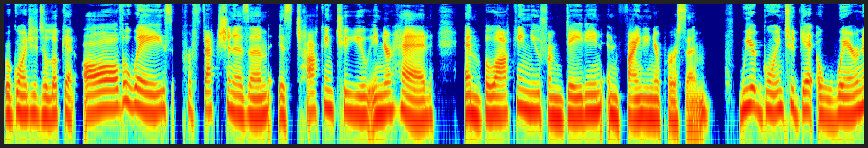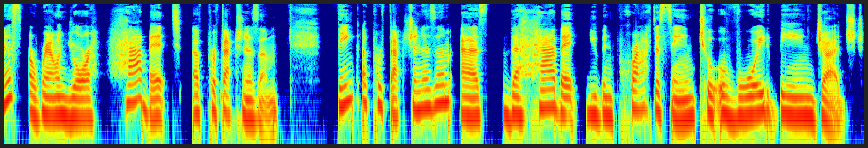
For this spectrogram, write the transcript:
we're going to look at all the ways perfectionism is talking to you in your head and blocking you from dating and finding your person. We are going to get awareness around your habit of perfectionism. Think of perfectionism as the habit you've been practicing to avoid being judged.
